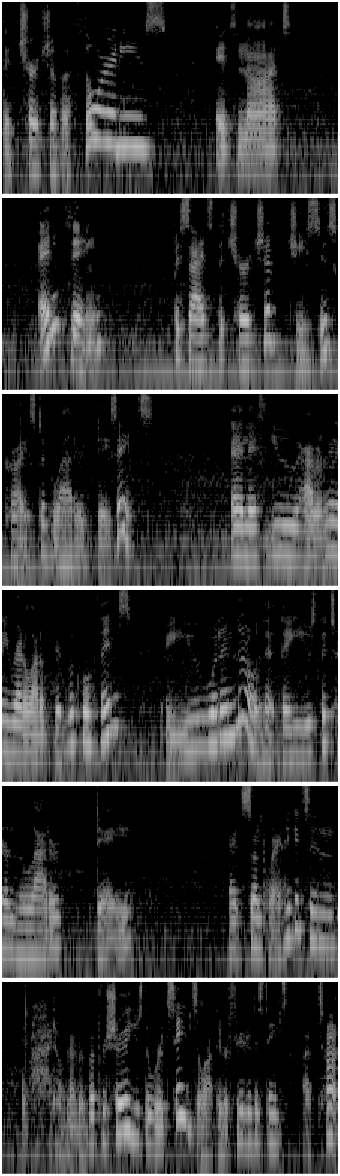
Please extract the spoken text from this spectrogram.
the church of authorities. It's not anything besides the church of Jesus Christ of Latter day Saints. And if you haven't really read a lot of biblical things, you wouldn't know that they use the term latter day at some point. I think it's in ah, I don't remember, but for sure they use the word saints a lot. They refer to the saints a ton.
